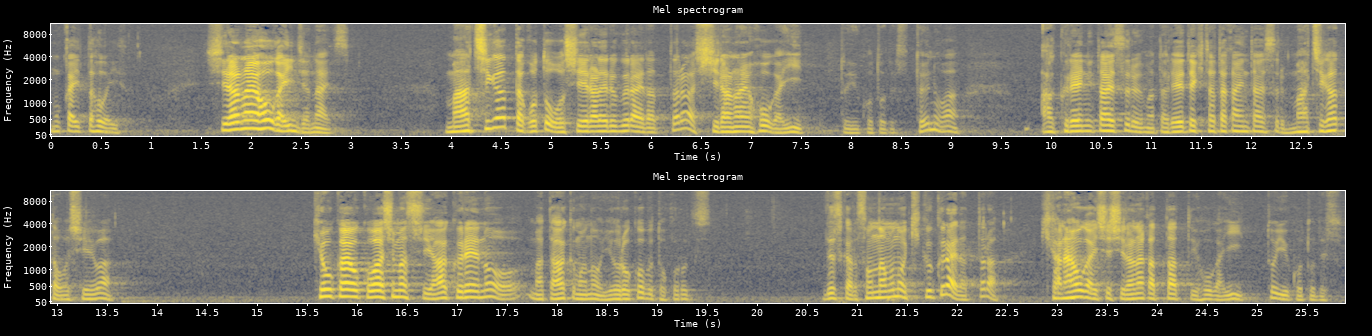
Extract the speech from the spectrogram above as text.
もう一回言った方がいいです。知らない方がいいんじゃないです。間違ったことを教えられるぐらいだったら知らない方がいいということです。というのは悪霊に対するまた霊的戦いに対する間違った教えは教会を壊しますし悪霊のまた悪魔の喜ぶところです。ですからそんなものを聞くくらいだったら聞かない方がいいし知らなかったっていう方がいいということです。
